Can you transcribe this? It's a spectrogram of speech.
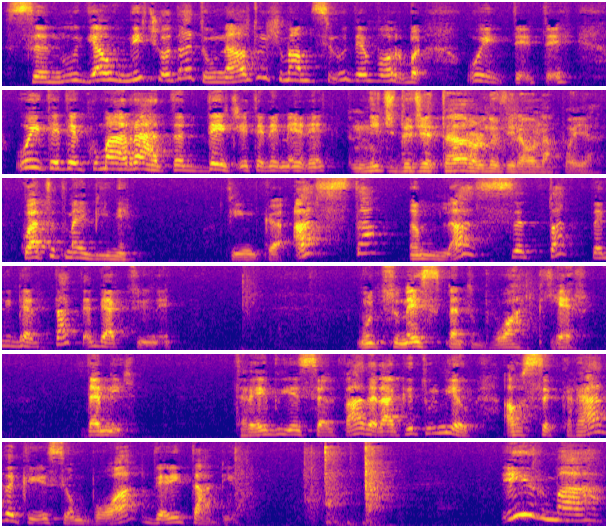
să nu iau niciodată un altul și m-am ținut de vorbă. Uite-te, uite-te cum arată degetele mele. Nici degetarul nu vine înapoiat. Cu atât mai bine, fiindcă asta îmi lasă toată libertatea de acțiune. Mulțumesc pentru boa, Pierre. Dă-mi-l. Trebuie să-l vadă la gâtul meu. Au să creadă că este un boa veritabil. Irma,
